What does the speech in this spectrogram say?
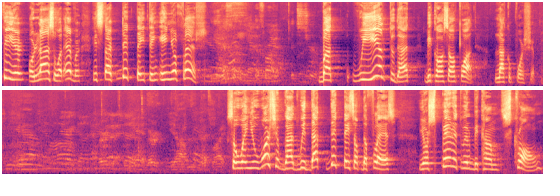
fear or lust or whatever it starts dictating in your flesh. But we yield to that because of what? Lack of worship. So when you worship God with that dictates of the flesh, your spirit will become strong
